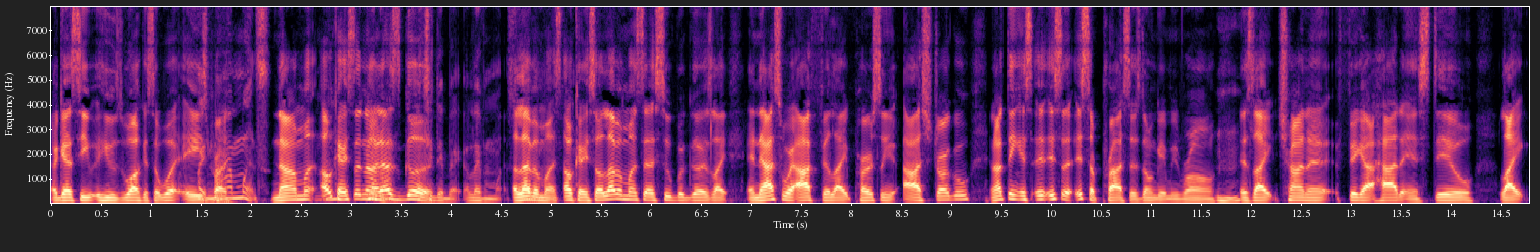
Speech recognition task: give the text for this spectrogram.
I guess he he was walking. So what age? Probably nine months. nine months. Okay, so no, that's I good. take that back. Eleven months. 11 months. Okay, so 11 months that's super good. It's like and that's where I feel like personally I struggle. And I think it's it's a it's a process, don't get me wrong. Mhm. It's like trying to figure out how to instill like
